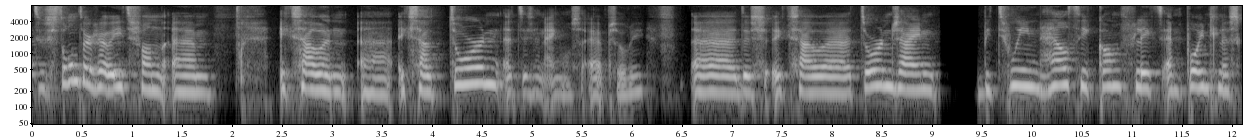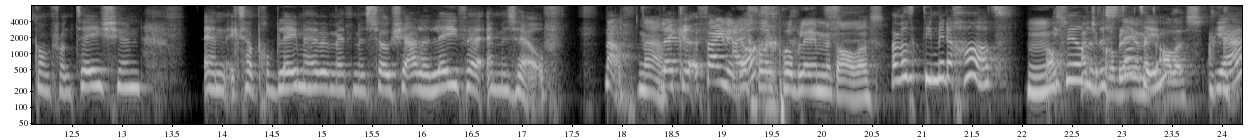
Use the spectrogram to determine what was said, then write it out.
toen stond er zoiets van, ehm, ik zou een, ik zou Torn, het is een Engelse app, sorry. Dus ik zou Torn zijn between healthy conflict and pointless confrontation. En ik zou problemen hebben met mijn sociale leven en mezelf. Nou, Nou, lekker, fijne dag. Eigenlijk probleem met alles. Maar wat ik die middag had, Wat? ik wilde Had je de problemen stad met in. alles? Ja,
